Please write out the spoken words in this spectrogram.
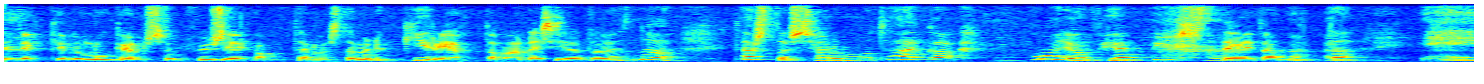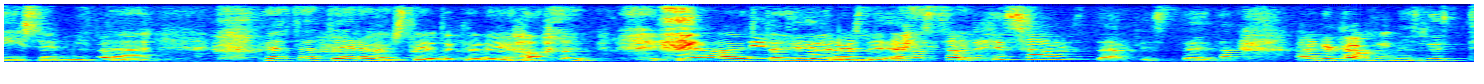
itsekin olen lukenut sen fysiikan, mutta en mä sitä mennyt kirjoittamaan, niin siinä tuli, että no, tästä olisi saanut muuta aika mojovia pisteitä, mutta ei se mitään. Ja tämä terveystietokin oli ihan, ihan yhtä hyödyllinen. Terveystietossa ei saa yhtään pisteitä, ainakaan mun mielestä nyt.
